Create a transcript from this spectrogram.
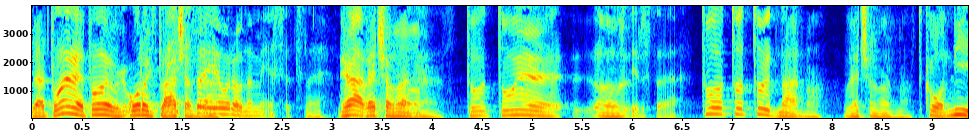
Ja, to je, to je orang plača. 500 zraven. evrov na mesec, ne. Ja, več ali manj. Ja. To, to je. Uh, 400, ja. To, to, to je denar, no. več ali manj. No. Tako, ni.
